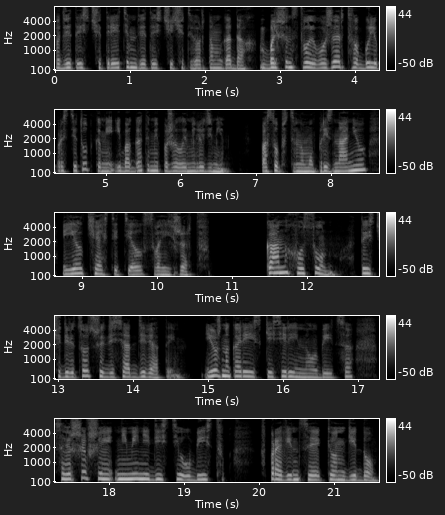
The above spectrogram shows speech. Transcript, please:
в 2003-2004 годах. Большинство его жертв были проститутками и богатыми пожилыми людьми. По собственному признанию, ел части тел своих жертв. Кан Хосун, 1969 южнокорейский серийный убийца, совершивший не менее 10 убийств в провинции Кёнгидо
